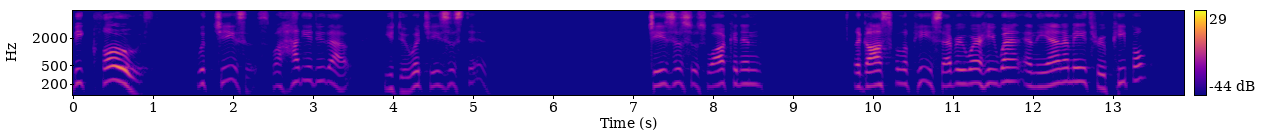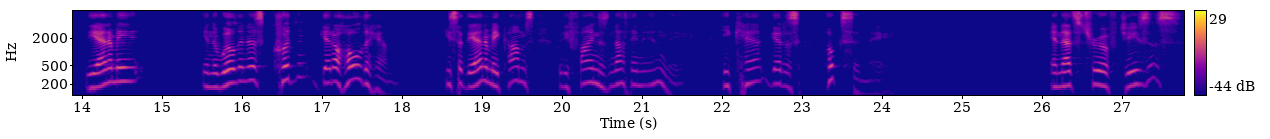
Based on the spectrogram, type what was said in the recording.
Be clothed with Jesus. Well, how do you do that? You do what Jesus did. Jesus was walking in the gospel of peace everywhere he went, and the enemy, through people, the enemy in the wilderness couldn't get a hold of him. He said, The enemy comes, but he finds nothing in me. He can't get his hooks in me. And that's true of Jesus,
